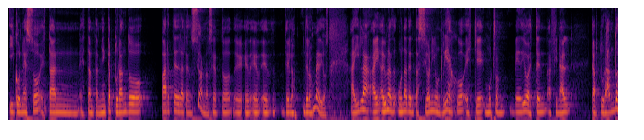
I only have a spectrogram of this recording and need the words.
y con eso están, están también capturando parte de la atención, ¿no es cierto?, de, de, los, de los, medios. Ahí la, hay, hay una, una, tentación y un riesgo, es que muchos medios estén al final capturando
